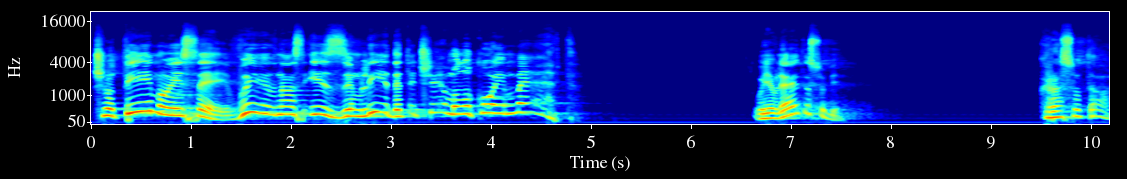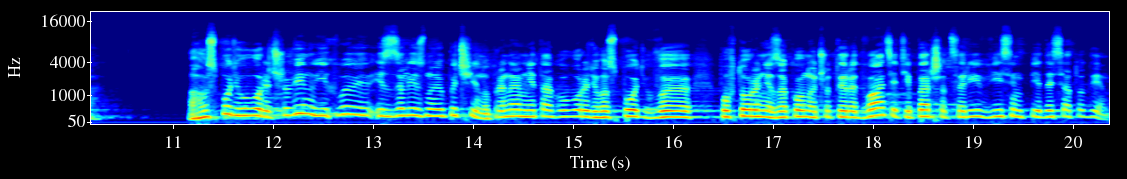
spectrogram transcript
Що ти, Моїсей, вивів нас із землі, де тече молоко і мед. Уявляєте собі? Красота. А Господь говорить, що Він їх вивів із залізної печі. Ну, принаймні так говорить Господь в повторенні закону 4.20 і 1 царів 8.51.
